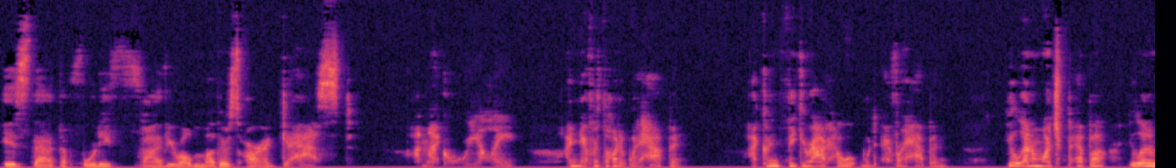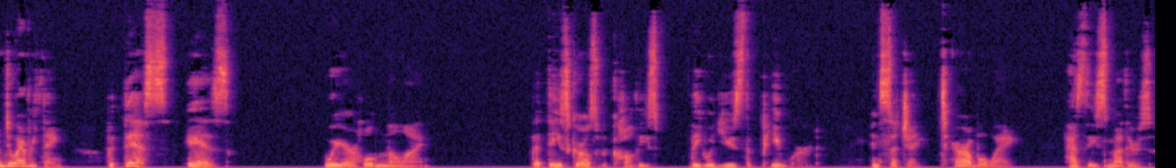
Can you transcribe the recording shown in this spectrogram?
is that the 45 year old mothers are aghast. I'm like, really? I never thought it would happen. I couldn't figure out how it would ever happen. You let him watch Peppa, you let him do everything. But this is where you're holding the line. That these girls would call these, they would use the P word in such a terrible way has these mothers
